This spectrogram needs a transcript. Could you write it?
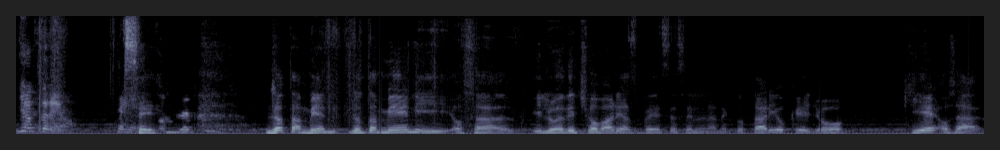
Yo creo. Sí, Completamente. Yo también, yo también, y, o sea, y lo he dicho varias veces en el anecdotario, que yo quiero, o sea,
